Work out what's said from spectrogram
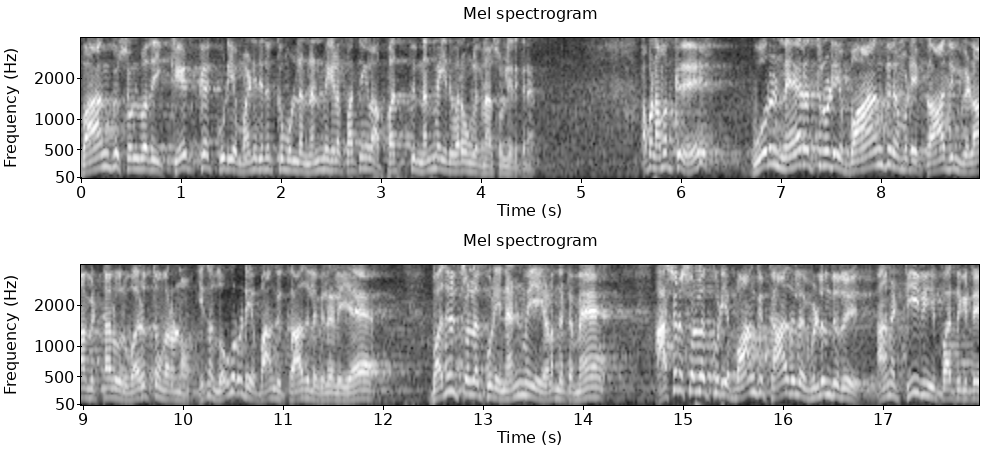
வாங்கு சொல்வதை கேட்கக்கூடிய மனிதனுக்கும் உள்ள நன்மைகளை பார்த்தீங்களா? பத்து நன்மை இதுவரை உங்களுக்கு நான் சொல்லியிருக்கிறேன். அப்போ நமக்கு ஒரு நேரத்தினுடைய பாங்கு நம்முடைய காதில் விழாவிட்டால் ஒரு வருத்தம் வரணும். என்ன லோகருடைய பாங்கு காதில் விழலையே? பதில் சொல்லக்கூடிய நன்மையை இழந்துட்டோமே? அசுர சொல்லக்கூடிய பாங்கு காதில் விழுந்தது. ஆனால் டிவியை பார்த்துக்கிட்டு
